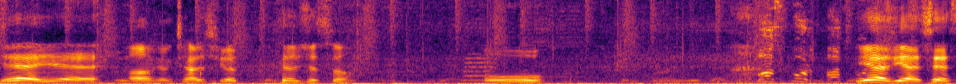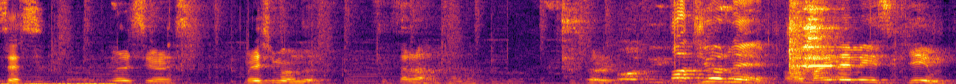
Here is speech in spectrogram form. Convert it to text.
Yeah, yeah. 아, 경찰 아저씨가 태워주셨어. 오. Passport, passport. Yes, yes, yes, yes. Merci, merci. Merci, mamnun. Salam. Sorry. What's your name? Uh, my name is Kim.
